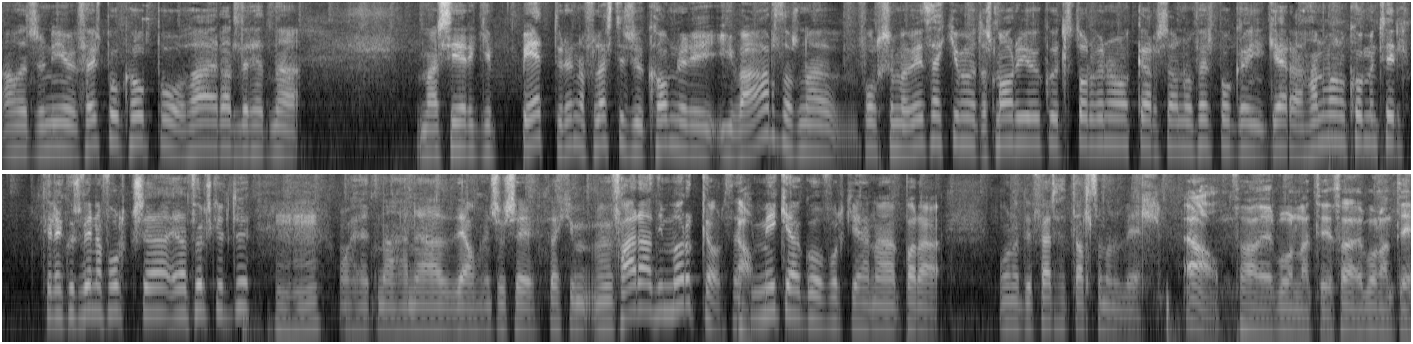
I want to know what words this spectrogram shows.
á þessu nýju Facebook-hópu og það er allir hérna maður sér ekki betur en að flesti séu komnir í, í var þá svona fólk sem við þekkjum þetta Smári Jökull, stórvinna okkar sá nú á Facebook að gera, hann var komin til til einhvers vinna fólks eða, eða fjölskyldu. Mhm. og hérna hann er að, já, eins og segi þekkjum, við farið að því mörg ár, þekkjum Já. mikið að góða fólki hann að bara vonandi fer þetta allt saman vel. Já, það er vonandi, það er vonandi.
